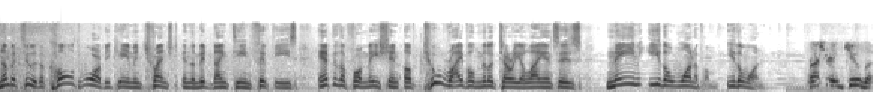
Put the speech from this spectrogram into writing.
Number two, the Cold War became entrenched in the mid 1950s after the formation of two rival military alliances. Name either one of them. Either one. Russia and Cuba.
